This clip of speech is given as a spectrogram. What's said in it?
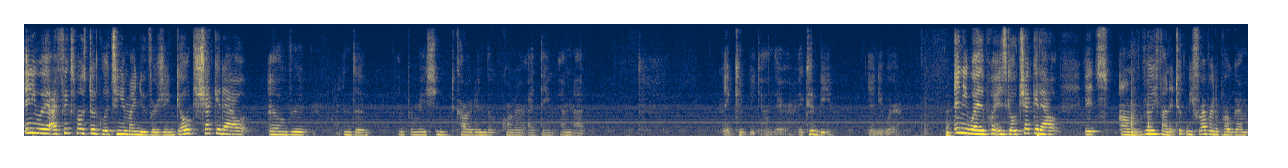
Anyway, I fixed most of the glitching in my new version. Go check it out over in the information card in the corner, I think. I'm not. It could be down there. It could be anywhere. Anyway, the point is go check it out. It's um, really fun. It took me forever to program.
